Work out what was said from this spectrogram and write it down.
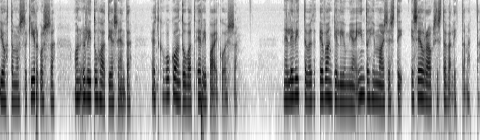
johtamassa kirkossa on yli tuhat jäsentä, jotka kokoontuvat eri paikoissa. Ne levittävät evankeliumia intohimoisesti ja seurauksista välittämättä.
